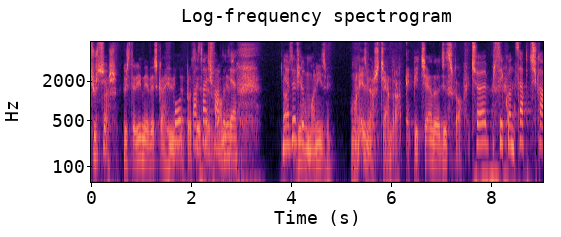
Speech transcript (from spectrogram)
Qysh thash, krishterimi veç ka hyrë po, në procesin e zëvendësimit, njerëzit vjen humanizmi. Humanizmi është qendra, epicendra gjithçkafit. Që si koncept çka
